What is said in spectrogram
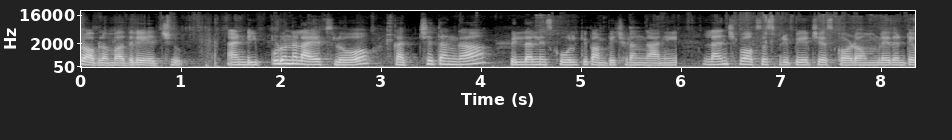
ప్రాబ్లం వదిలేయచ్చు. అండ్ ఇప్పుడున్న లైఫ్స్లో ఖచ్చితంగా పిల్లల్ని స్కూల్కి పంపించడం కానీ లంచ్ బాక్సెస్ ప్రిపేర్ చేసుకోవడం లేదంటే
